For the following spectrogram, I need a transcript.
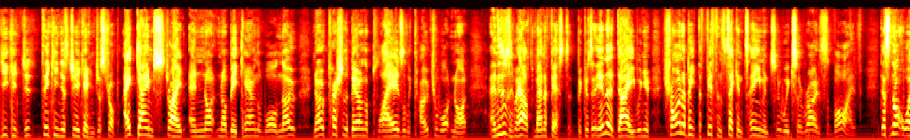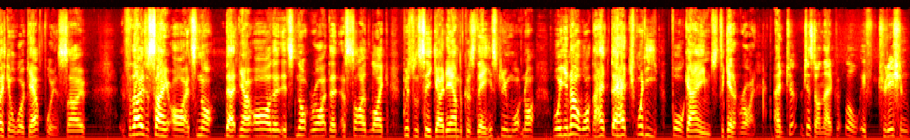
You could just thinking just GK can just drop eight games straight and not not be carrying the wall. No no pressure to bear on the players or the coach or whatnot. And this is how it's manifested. Because at the end of the day, when you're trying to beat the fifth and second team in two weeks in a row to survive, that's not always going to work out for you. So for those who are saying, oh, it's not that, you know, oh, that it's not right that a side like Brisbane City go down because of their history and whatnot. Well, you know what? They had they had 24 games to get it right. And just on that, well, if tradition,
